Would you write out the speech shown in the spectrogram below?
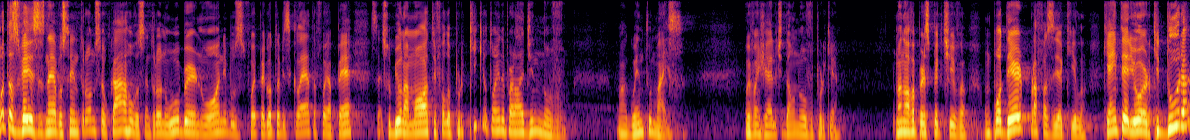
Quantas vezes, né, você entrou no seu carro, você entrou no Uber, no ônibus, foi pegou tua bicicleta, foi a pé, subiu na moto e falou: "Por que que eu estou indo para lá de novo? Não aguento mais." O evangelho te dá um novo porquê. Uma nova perspectiva, um poder para fazer aquilo, que é interior, que dura,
